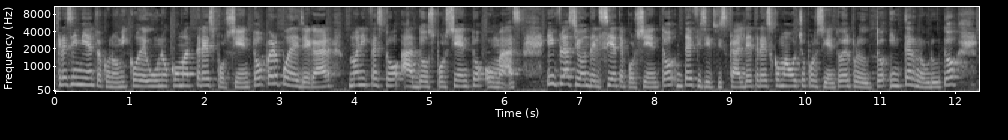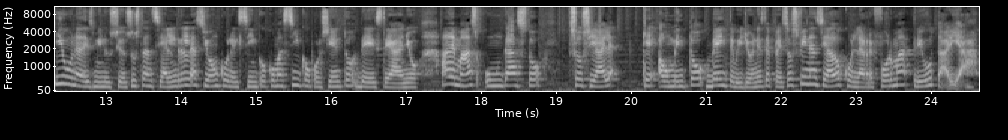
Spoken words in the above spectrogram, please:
Crecimiento económico de 1,3%, pero puede llegar, manifestó, a 2% o más. Inflación del 7%, déficit fiscal de 3,8% del Producto Interno Bruto y una disminución sustancial en relación con el 5,5% de este año. Además, un gasto social que aumentó 20 billones de pesos financiado con la reforma tributaria.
